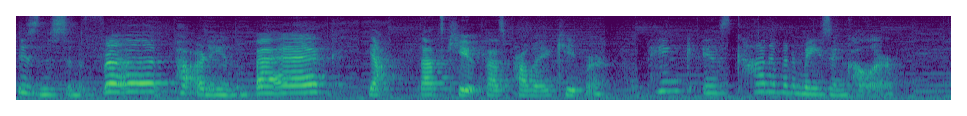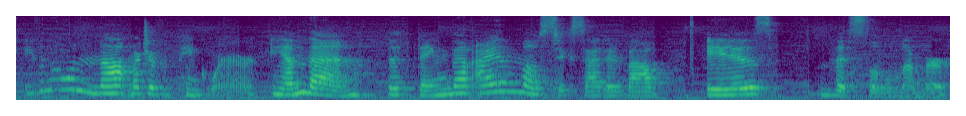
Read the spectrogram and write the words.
Business in the front, party in the back. Yeah, that's cute. That's probably a keeper. Pink is kind of an amazing color, even though I'm not much of a pink wearer. And then the thing that I am most excited about is this little number.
